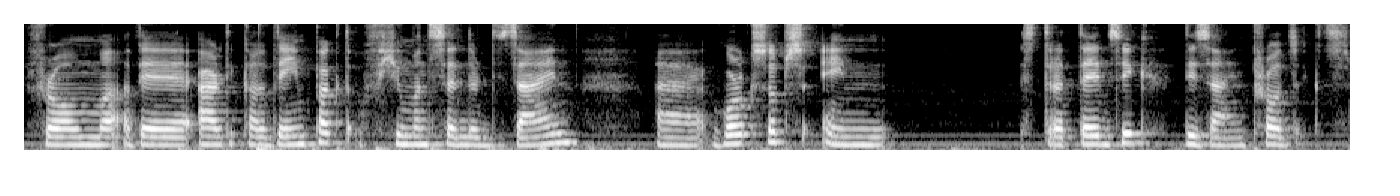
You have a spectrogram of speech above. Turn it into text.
from the article The Impact of Human-Centered Design uh, Workshops in Strategic Design Projects.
